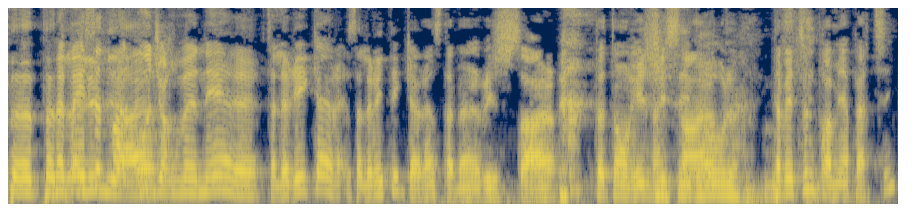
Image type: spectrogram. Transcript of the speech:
T'as, de la lumière. je revenais. euh, Ça l'aurait écœurant- ça l'aurait été écœurant si t'avais un régisseur. T'as ton Ah, c'est régisseur. drôle. T'avais-tu une première partie?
